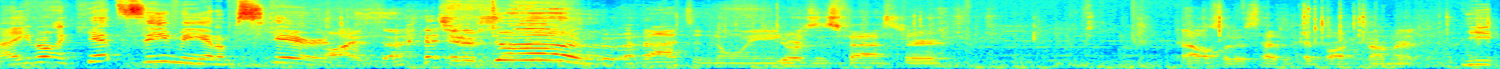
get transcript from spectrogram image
Uh, you know, I can't see me and I'm scared. Oh, I intercepted. That's annoying. Yours is faster. I also just had a hitbox on it. Yeet.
